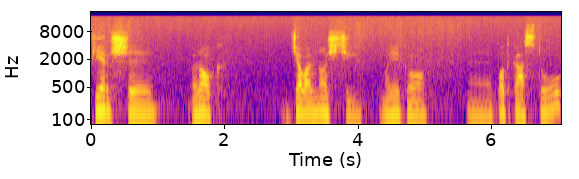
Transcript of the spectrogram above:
pierwszy rok działalności mojego podcastu.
